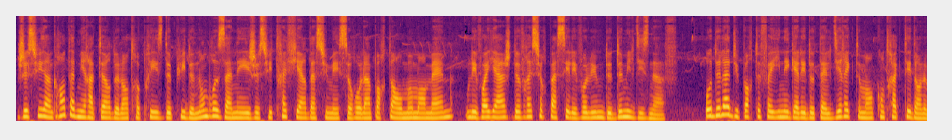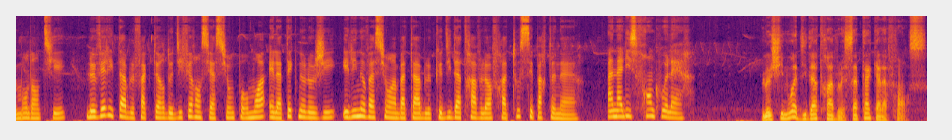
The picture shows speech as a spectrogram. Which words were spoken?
je suis un grand admirateur de l'entreprise depuis de nombreuses années et je suis très fier d'assumer ce rôle important au moment même où les voyages devraient surpasser les volumes de 2019. Au-delà du portefeuille inégalé d'hôtels directement contractés dans le monde entier, le véritable facteur de différenciation pour moi est la technologie et l'innovation imbattable que Dida Travel offre à tous ses partenaires. Analyse Frank Waller. Le chinois Dida Travel s'attaque à la France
